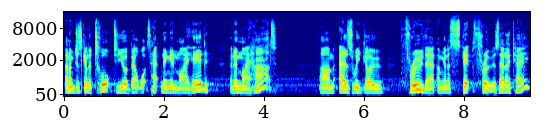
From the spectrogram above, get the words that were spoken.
and I'm just going to talk to you about what's happening in my head and in my heart um, as we go through that. I'm going to step through. Is that okay?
